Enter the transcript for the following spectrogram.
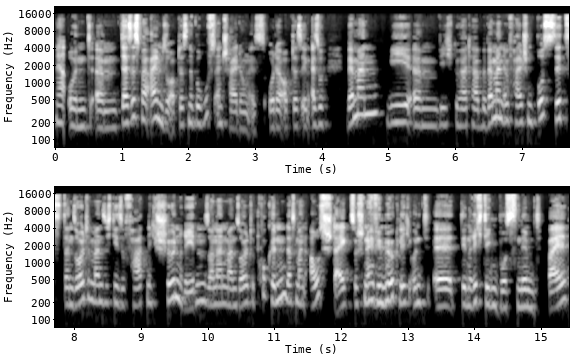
Ja. Und ähm, das ist bei allem so, ob das eine Berufsentscheidung ist oder ob das also wenn man, wie ähm, wie ich gehört habe, wenn man im falschen Bus sitzt, dann sollte man sich diese Fahrt nicht schönreden, sondern man sollte gucken, dass man aussteigt so schnell wie möglich und äh, den richtigen Bus nimmt, weil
